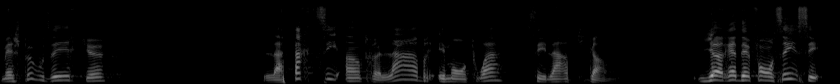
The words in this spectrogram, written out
mais je peux vous dire que la partie entre l'arbre et mon toit, c'est l'arbre qui gagne. Il aurait défoncé, c'est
